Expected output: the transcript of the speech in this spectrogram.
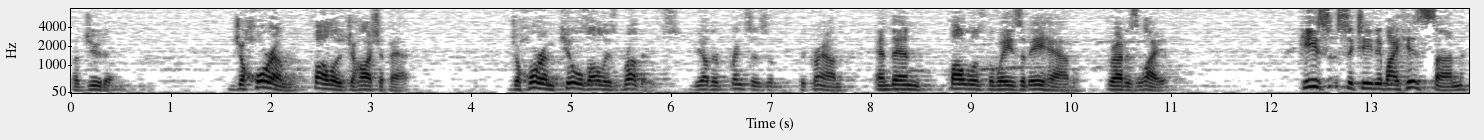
of Judah. Jehoram follows Jehoshaphat. Jehoram kills all his brothers, the other princes of the crown, and then follows the ways of Ahab throughout his life. He's succeeded by his son,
